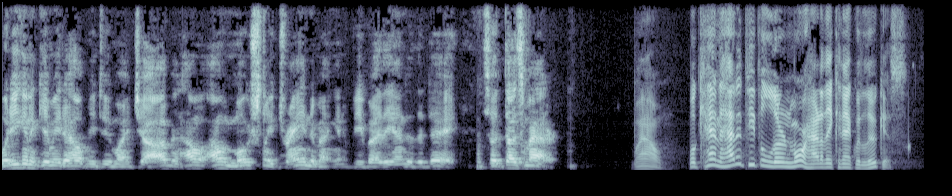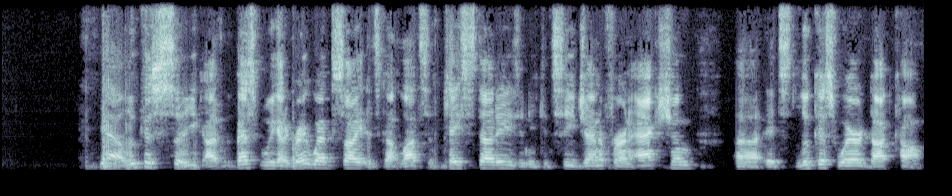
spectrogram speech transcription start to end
what are you going to give me to help me do my job, and how, how emotionally drained am I going to be by the end of the day. So it does matter. Wow. Well, Ken, how do people learn more? How do they connect with Lucas? Yeah, Lucas, uh, you got the best. We got a great website. It's got lots of case studies, and you can see Jennifer in action. Uh, it's lucasware.com.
